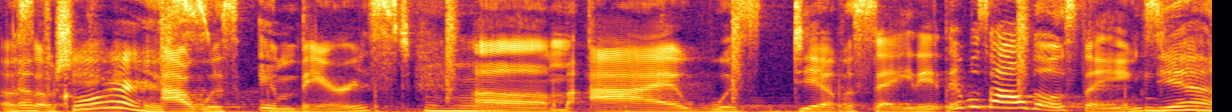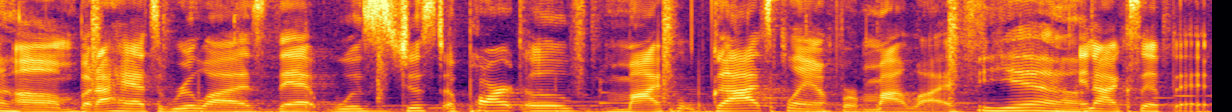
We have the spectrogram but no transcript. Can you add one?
associated. course. I was embarrassed. Um, I was devastated. There was all those things. Yeah. Um, but I had to realize that was just a part of my God's plan for my life. Yeah. And I accept that.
